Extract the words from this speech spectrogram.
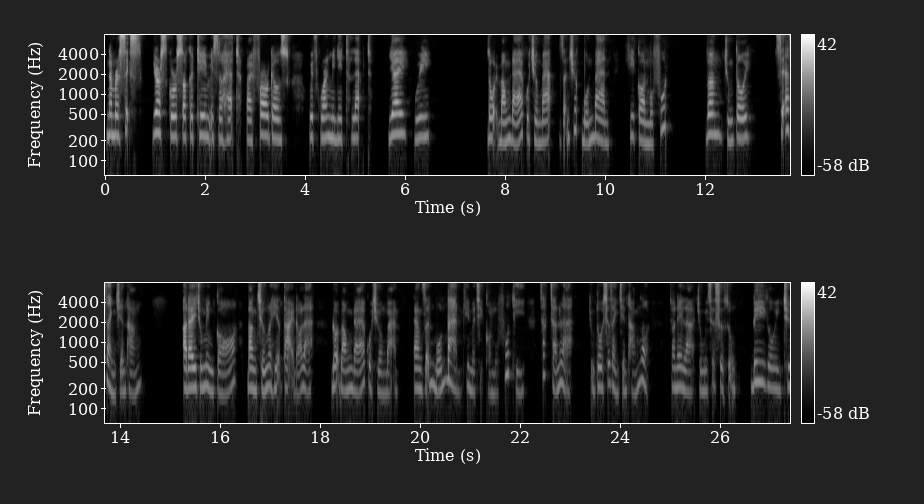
Number 6. Your school soccer team is ahead by four goals with one minute left. Yay, we. Đội bóng đá của trường bạn dẫn trước 4 bàn khi còn một phút. Vâng, chúng tôi sẽ giành chiến thắng. Ở đây chúng mình có bằng chứng ở hiện tại đó là đội bóng đá của trường bạn đang dẫn 4 bàn khi mà chỉ còn một phút thì chắc chắn là chúng tôi sẽ giành chiến thắng rồi. Cho nên là chúng mình sẽ sử dụng be going to.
